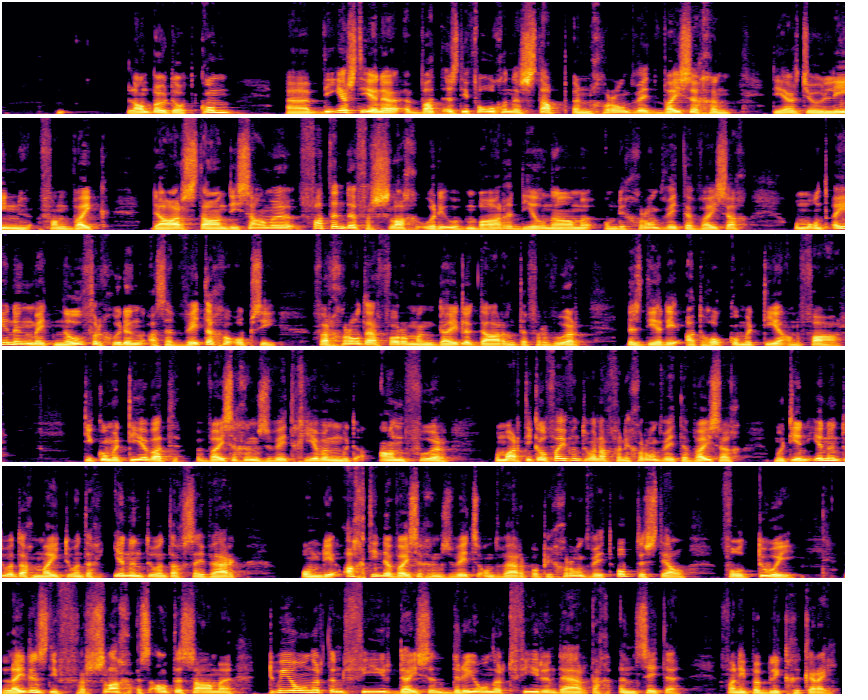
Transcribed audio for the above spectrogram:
landbou.com. Uh die eerste ene, wat is die volgende stap in grondwetwysiging deur Jolien van Wyk? Daar staan die samevattende verslag oor die openbare deelname om die grondwet te wysig om onteiening met nul vergoeding as 'n wettige opsie vir grondhervorming duidelik daarin te verwoord is deur die ad hoc komitee aanvaar. Die komitee wat wysigingswetgewing moet aanvoer om artikel 25 van die grondwet te wysig, moet teen 21 Mei 2021 sy werk om die 18de wysigingswetsontwerp op die grondwet op te stel voltooi. Lydens die verslag is altesaame 204334 insette van die publiek gekry.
